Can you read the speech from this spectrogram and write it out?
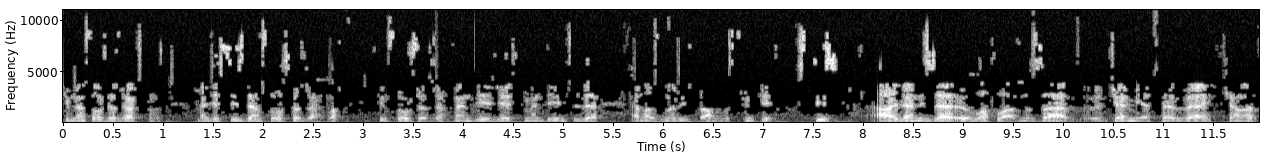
kimdən soruşacaqsınız? Məncə sizdən soruşacaqlar. Kim soruşacaq? Mən deyəcək, mən deyim sizə ən azından vicdanınız. Çünki siz ailənizə, övladlarınıza, e, cəmiyyətə və kənar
